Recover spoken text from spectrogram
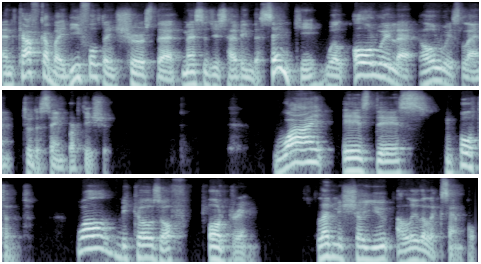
And Kafka by default ensures that messages having the same key will always, always land to the same partition. Why is this important? Well, because of ordering. Let me show you a little example.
